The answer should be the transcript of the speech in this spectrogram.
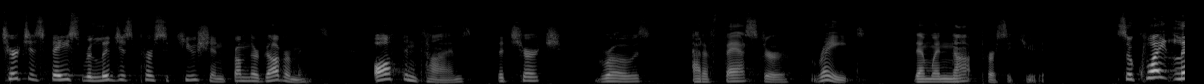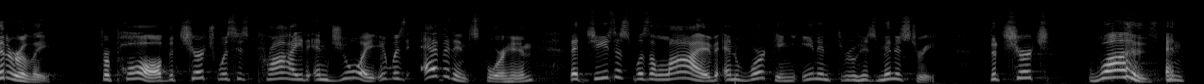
churches face religious persecution from their governments, oftentimes the church grows at a faster rate than when not persecuted. So, quite literally, for Paul, the church was his pride and joy. It was evidence for him that Jesus was alive and working in and through his ministry. The church was, and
